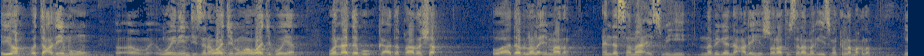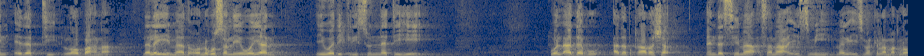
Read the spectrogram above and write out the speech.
iyo wa tacdiimuhu weynayntiisana waajibun waa waajib weeyaan. Waladabu ka adab qaadasho oo adab lala imaada cinda samaaci ismihi nabigeena calayhi salaatu wasalaam magaciisa marka maqlo in edabti loo baahnaa lala yimaado oo lagu saliyo weeyaan wa dikri sunnatihi waladabu adab qaadasho cinda samaaci ismihi magaciisa marka la maqlo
